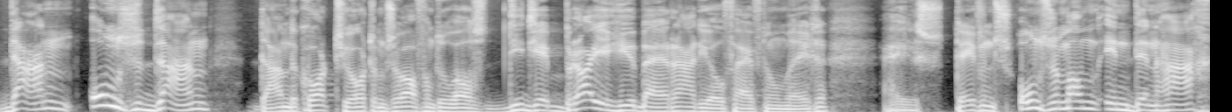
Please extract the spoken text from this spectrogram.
Daan, onze Daan, Daan de Kort, je hoort hem zo af en toe als DJ Braille hier bij Radio 509. Hij is tevens onze man in Den Haag,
